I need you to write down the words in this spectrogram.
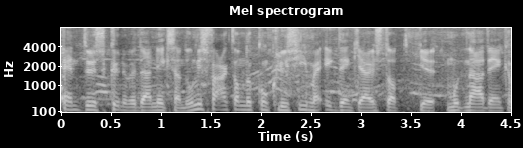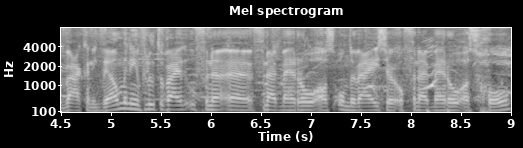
En dus kunnen we daar niks aan doen, is vaak dan de conclusie. Maar ik denk juist dat je moet nadenken... waar kan ik wel mijn invloed op uitoefenen... Vanuit mijn rol als onderwijzer of vanuit mijn rol als school.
